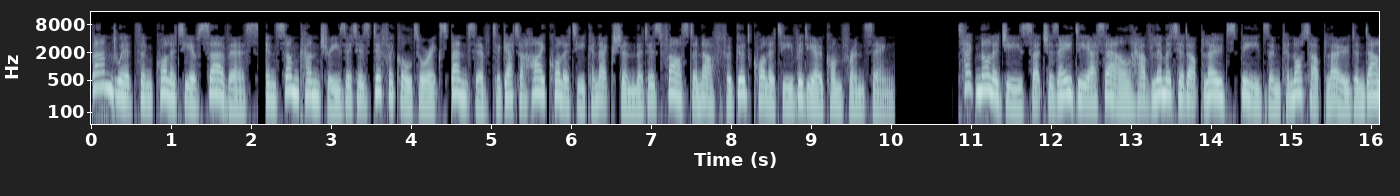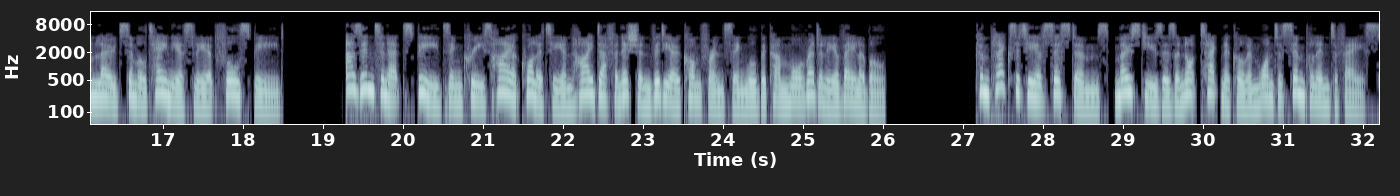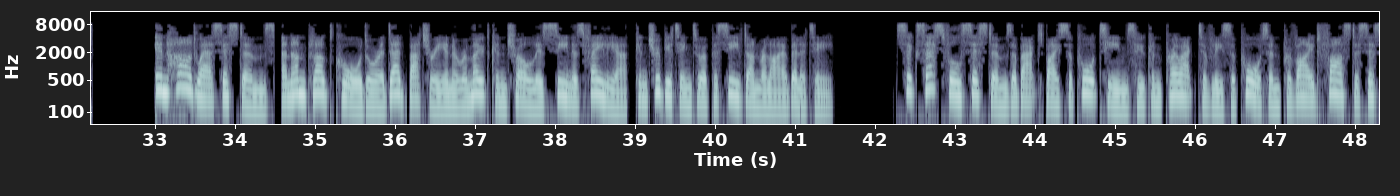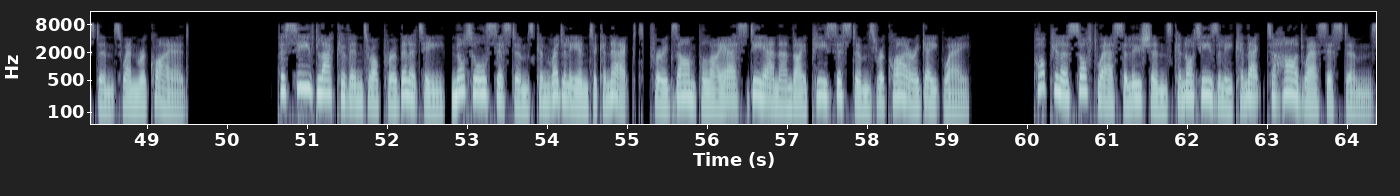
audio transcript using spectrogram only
Bandwidth and quality of service – In some countries it is difficult or expensive to get a high-quality connection that is fast enough for good quality video conferencing. Technologies such as ADSL have limited upload speeds and cannot upload and download simultaneously at full speed. As Internet speeds increase higher quality and high-definition video conferencing will become more readily available. Complexity of systems – Most users are not technical and want a simple interface. In hardware systems, an unplugged cord or a dead battery in a remote control is seen as failure, contributing to a perceived unreliability. Successful systems are backed by support teams who can proactively support and provide fast assistance when required. Perceived lack of interoperability – Not all systems can readily interconnect, for example ISDN and IP systems require a gateway. Popular software solutions cannot easily connect to hardware systems.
